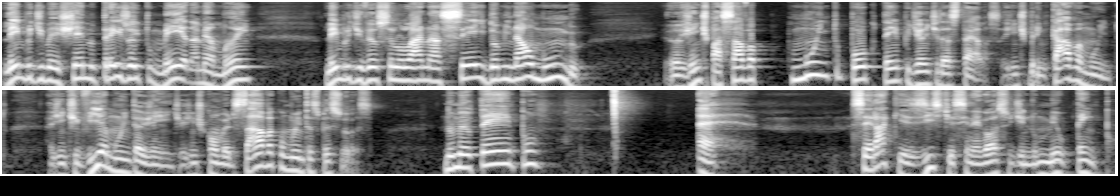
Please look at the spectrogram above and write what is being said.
Lembro de mexer no 386 da minha mãe. Lembro de ver o celular nascer e dominar o mundo. A gente passava muito pouco tempo diante das telas. A gente brincava muito. A gente via muita gente. A gente conversava com muitas pessoas. No meu tempo. É. Será que existe esse negócio de no meu tempo?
